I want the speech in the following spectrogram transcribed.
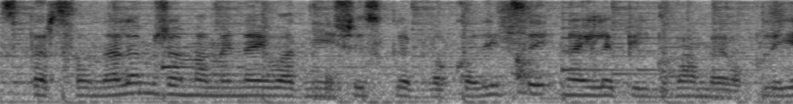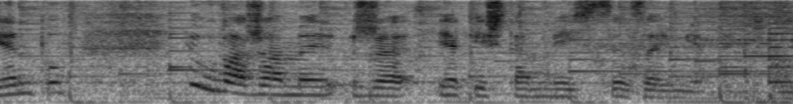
z personelem, że mamy najładniejszy sklep w okolicy, najlepiej dbamy o klientów i uważamy, że jakieś tam miejsce zajmiemy.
